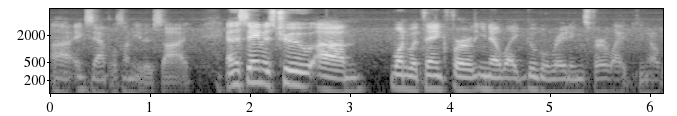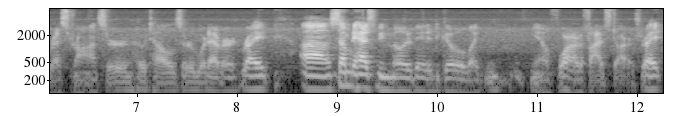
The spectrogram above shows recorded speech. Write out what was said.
uh, examples on either side. And the same is true. Um, one would think for you know like Google ratings for like you know restaurants or hotels or whatever, right? Uh, somebody has to be motivated to go like you know four out of five stars, right?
